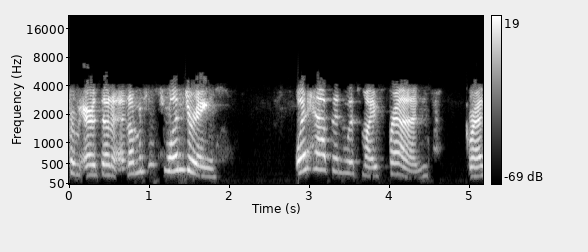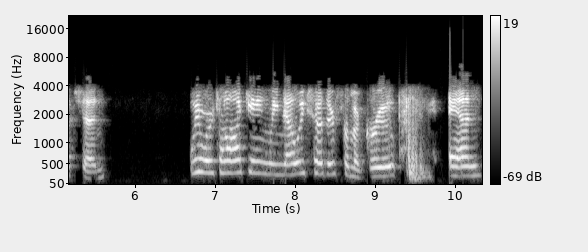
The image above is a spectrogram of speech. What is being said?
from Arizona and I'm just wondering what happened with my friend Gretchen. We were talking, we know each other from a group and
